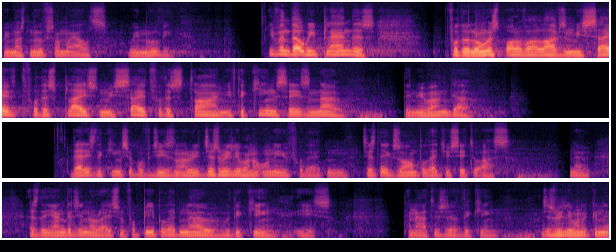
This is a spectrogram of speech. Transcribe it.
we must move somewhere else, we're moving. Even though we planned this for the longest part of our lives and we saved for this place and we saved for this time, if the king says no, then we won't go. That is the kingship of Jesus. And I just really want to honor you for that. And just the example that you set to us, you know, as the younger generation, for people that know who the king is and how to serve the king. I just really want to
